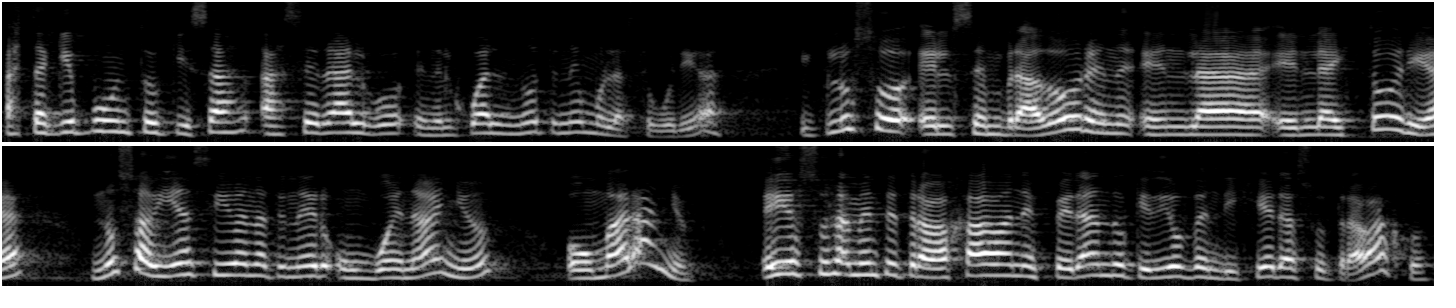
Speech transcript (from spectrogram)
hasta qué punto quizás hacer algo en el cual no tenemos la seguridad. Incluso el sembrador en, la, en la historia no sabía si iban a tener un buen año o un mal año. Ellos solamente trabajaban esperando que Dios bendijera su trabajo,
